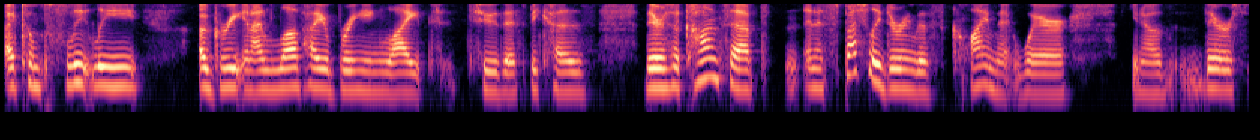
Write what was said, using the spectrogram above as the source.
I completely agree and I love how you're bringing light to this because there's a concept, and especially during this climate where you know there's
